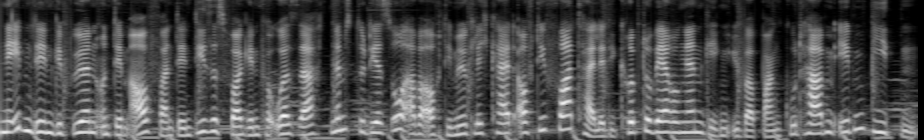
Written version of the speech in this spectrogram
Neben den Gebühren und dem Aufwand, den dieses Vorgehen verursacht, nimmst du dir so aber auch die Möglichkeit auf die Vorteile, die Kryptowährungen gegenüber Bankguthaben eben bieten.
